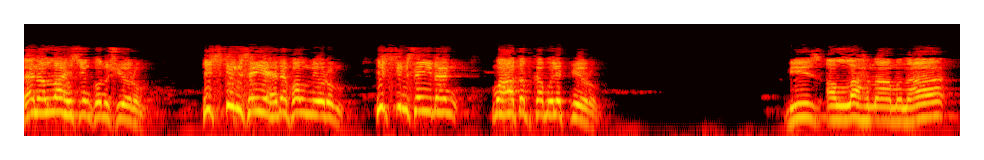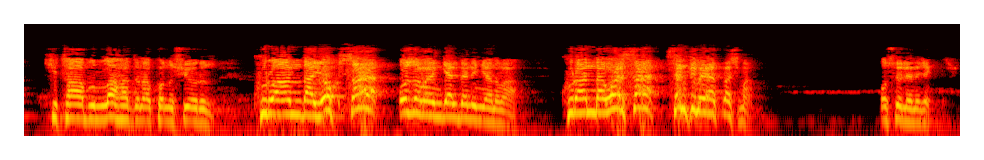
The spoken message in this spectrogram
Ben Allah için konuşuyorum. Hiç kimseyi hedef almıyorum. Hiç kimseyi ben muhatap kabul etmiyorum. Biz Allah namına, Kitabullah adına konuşuyoruz. Kur'an'da yoksa o zaman gel benim yanıma. Kur'an'da varsa sentime yaklaşma. O söylenecektir.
